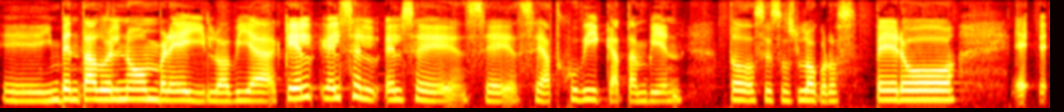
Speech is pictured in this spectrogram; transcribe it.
eh, inventado el nombre y lo había, que él, él, se, él se, se, adjudica también todos esos logros. Pero eh, eh,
